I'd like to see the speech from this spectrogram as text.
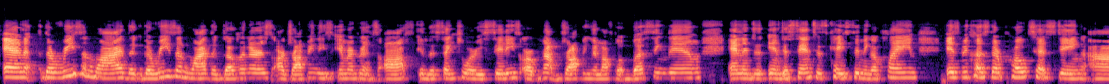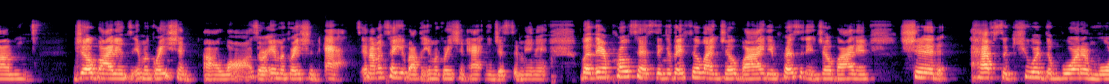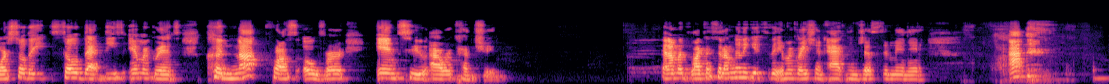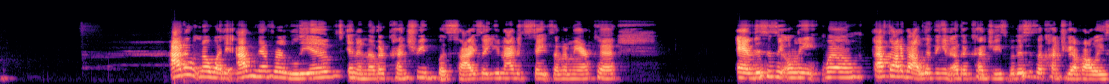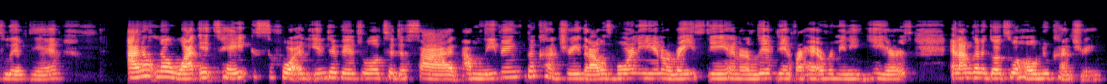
And the reason why the, the reason why the governors are dropping these immigrants off in the sanctuary cities, or not dropping them off, but busing them, and in, in DeSantis' case, sending a plane, is because they're protesting um, Joe Biden's immigration uh, laws or immigration act. And I'm going to tell you about the immigration act in just a minute. But they're protesting because they feel like Joe Biden, President Joe Biden, should have secured the border more so they so that these immigrants could not cross over into our country. And I'm like I said, I'm going to get to the Immigration Act in just a minute. I I don't know what it. I've never lived in another country besides the United States of America. And this is the only, well, I've thought about living in other countries, but this is a country I've always lived in. I don't know what it takes for an individual to decide I'm leaving the country that I was born in or raised in or lived in for however many years, and I'm going to go to a whole new country.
